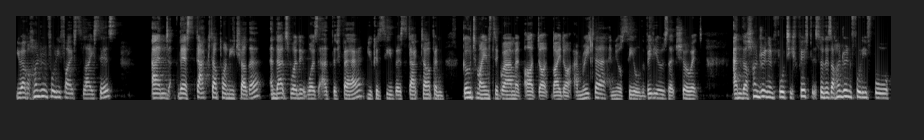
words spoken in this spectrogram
you have 145 slices and they're stacked up on each other. And that's what it was at the fair. You could see they're stacked up and go to my Instagram at art.by.amrita and you'll see all the videos that show it. And the 145th, so there's 144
